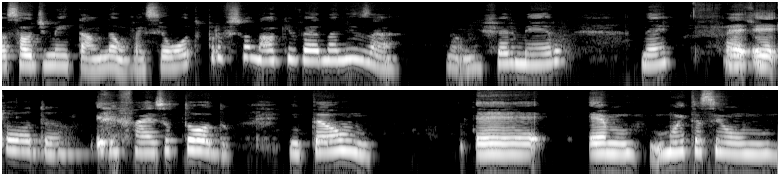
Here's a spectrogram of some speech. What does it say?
a saúde mental? Não, vai ser um outro profissional que vai analisar não, enfermeiro, né? Faz é, o é, todo. Ele faz o todo. Então, é, é muito assim, um,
